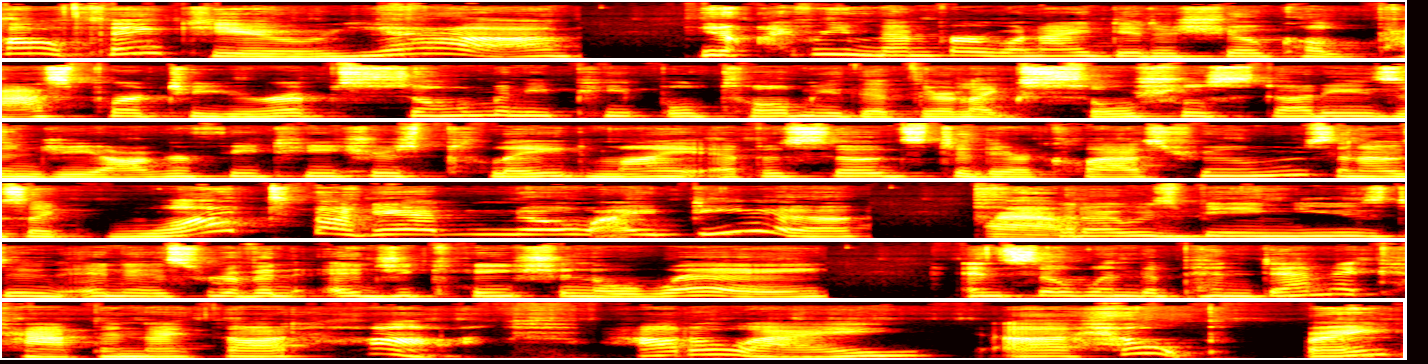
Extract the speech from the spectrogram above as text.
Oh, thank you. Yeah. You know, I remember when I did a show called Passport to Europe, so many people told me that their like social studies and geography teachers played my episodes to their classrooms. And I was like, what? I had no idea wow. that I was being used in, in a sort of an educational way. And so when the pandemic happened, I thought, huh, how do I uh, help? Right.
